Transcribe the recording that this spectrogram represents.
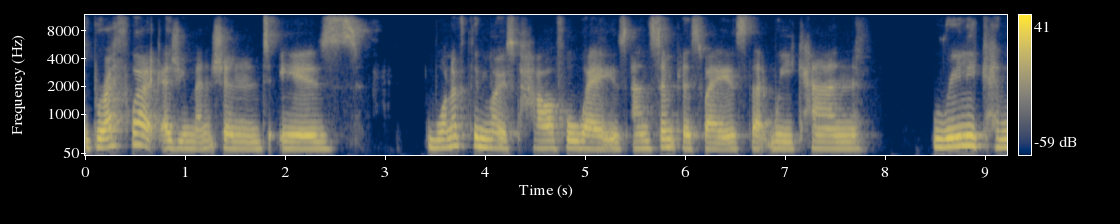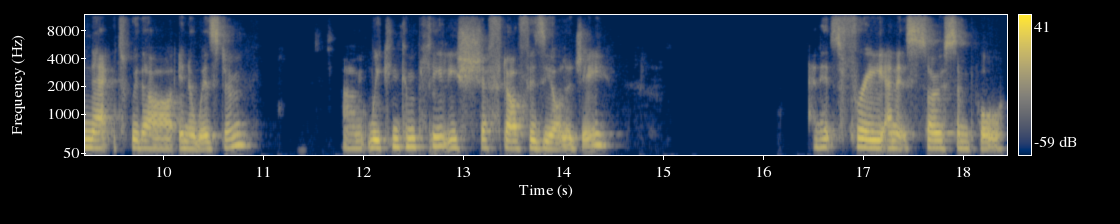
breath work, as you mentioned, is one of the most powerful ways and simplest ways that we can really connect with our inner wisdom. Um, we can completely shift our physiology and it's free and it's so simple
